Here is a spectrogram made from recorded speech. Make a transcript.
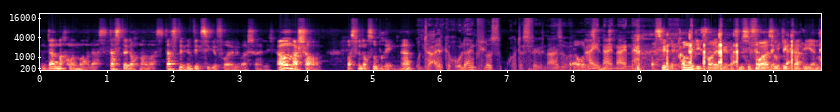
Und dann machen wir mal das. Das wäre doch mal was. Das wird eine witzige Folge wahrscheinlich. Aber mal schauen, was wir noch so bringen. Ne? Unter Alkoholeinfluss? Um Gottes Willen. Also, oh, nein, nein, nein. Das wird eine Comedy-Folge. Das müssen wir vorher so deklarieren.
